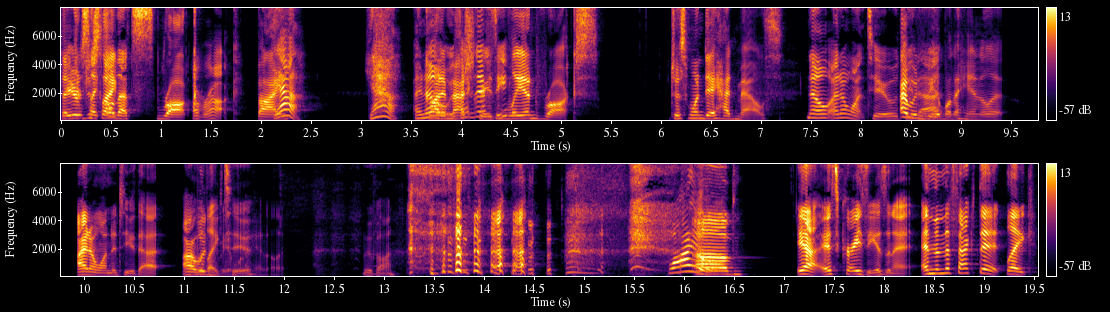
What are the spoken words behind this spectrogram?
They're you're just, just like, like, oh, that's rock a rock. by Yeah, yeah, I know. God, imagine crazy? if land rocks just one day had mouths. no, I don't want to. I wouldn't be able to handle it. I don't want to do that. I would like be able to handle it. move on. Wild. Um, yeah, it's crazy, isn't it? And then the fact that, like,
